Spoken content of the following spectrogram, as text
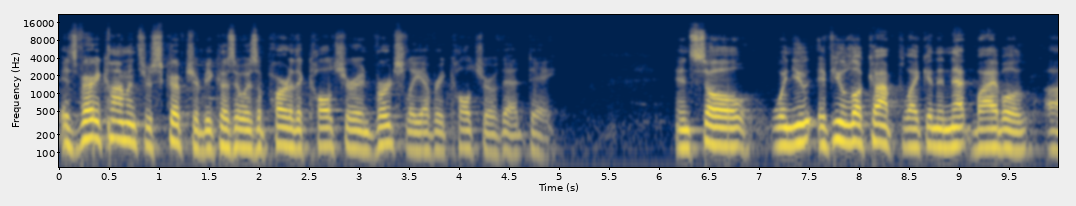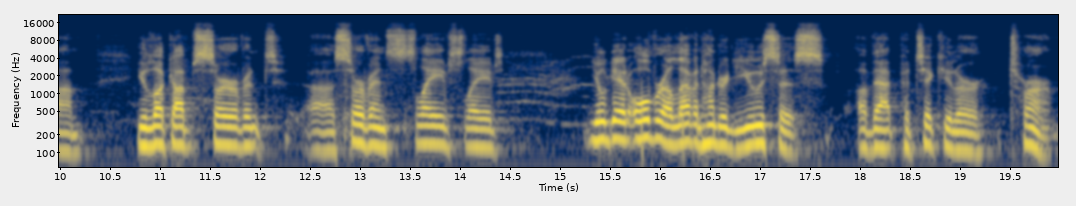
it's very common through Scripture because it was a part of the culture in virtually every culture of that day. And so, when you, if you look up, like in the Net Bible, um, you look up servant, uh, servants, slaves, slaves, you'll get over 1,100 uses of that particular term.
